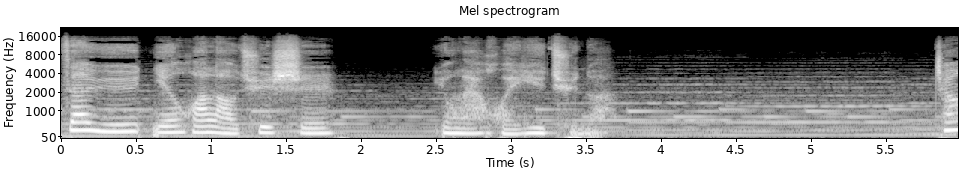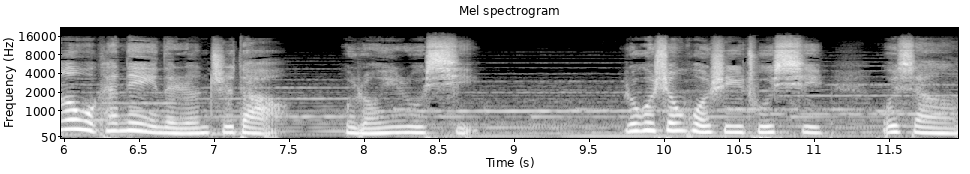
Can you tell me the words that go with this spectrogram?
在于年华老去时，用来回忆取暖。常和我看电影的人知道，我容易入戏。如果生活是一出戏，我想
